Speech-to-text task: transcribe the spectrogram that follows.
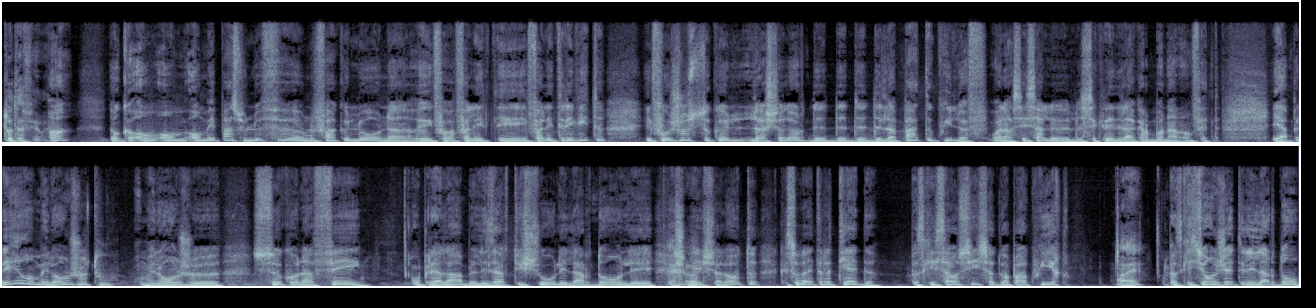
Tout à fait. ouais. Hein? Donc on, on, on met pas sur le feu une fois que l'eau on a, il faut fallait il aller très vite. Il faut juste que la chaleur de, de, de, de la pâte cuit l'œuf. Voilà, c'est ça le, le secret de la carbonara en fait. Et après on mélange tout. On mélange euh, ce qu'on a fait au préalable, les artichauts, les lardons, les les échalotes, que ça doit être tiède. Parce que ça aussi, ça doit pas cuire. Ouais. Parce que si on jette les lardons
